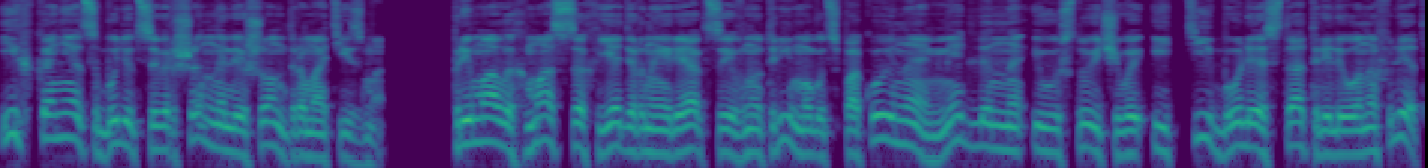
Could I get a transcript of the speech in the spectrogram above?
Их конец будет совершенно лишен драматизма. При малых массах ядерные реакции внутри могут спокойно, медленно и устойчиво идти более 100 триллионов лет.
